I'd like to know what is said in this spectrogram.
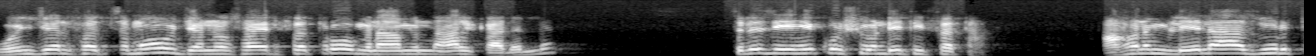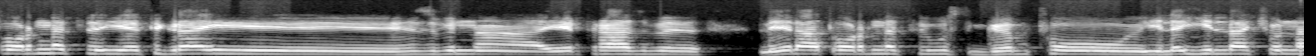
ወንጀል ፈጽሞ ጀኖሳይድ ፈጥሮ ምናምን አልክ አይደለ? ስለዚህ ይሄ ቁርሾ እንዴት ይፈታ? አሁንም ሌላ ዙር ጦርነት የትግራይ ህዝብና የኤርትራ ህዝብ ሌላ ጦርነት ውስጥ ገብቶ ይለይላቸውና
